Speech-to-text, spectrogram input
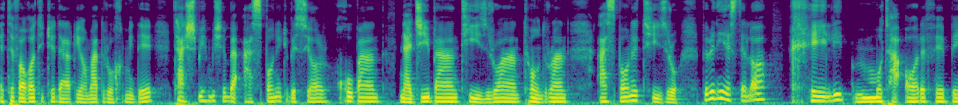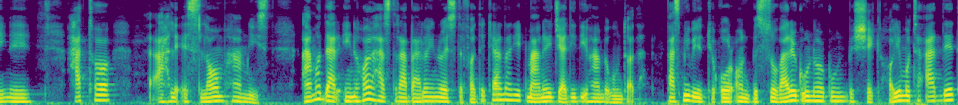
اتفاقاتی که در قیامت رخ میده تشبیه میشه به اسبانی که بسیار خوبند نجیبند تیزروند تندروند. اسبان تیزرو. ببینید این اصطلاح خیلی متعارفه بین حتی اهل اسلام هم نیست. اما در این حال هست ربلا این رو استفاده کردن یک معنای جدیدی هم به اون دادن. پس می‌بینید که قرآن به صور گوناگون به شکلهای متعدد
